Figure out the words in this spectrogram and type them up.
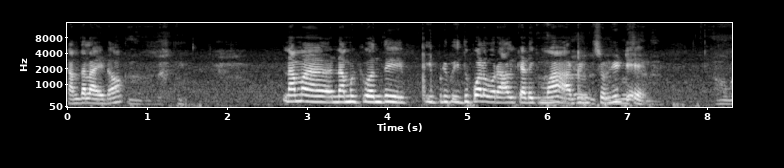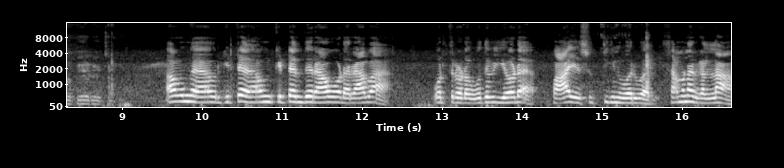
கந்தலாயிடும். நம்ம நமக்கு வந்து இப்படி இது போல் ஒரு ஆள் கிடைக்குமா அப்படின்னு சொல்லிட்டு அவங்க பேர் அவங்க அவர்கிட்ட அவங்க கிட்ட இருந்து ராவோட ராவா ஒருத்தரோட உதவியோட பாயை சுற்றிக்கின்னு வருவார். சமணர்கள்லாம்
